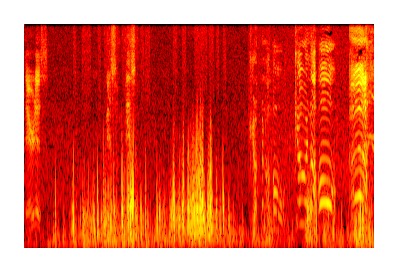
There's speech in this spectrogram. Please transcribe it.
There it is. Miss him, miss him. Go in the hole. Go in the hole.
